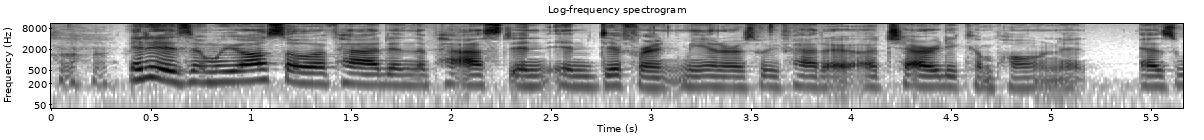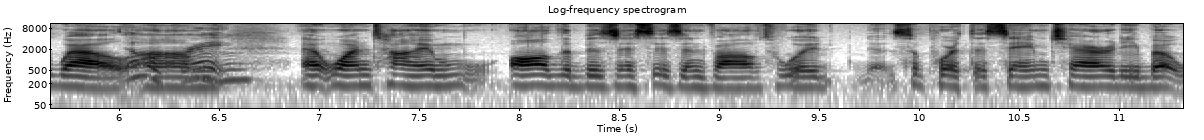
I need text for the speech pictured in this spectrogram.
it is, and we also have had in the past, in, in different manners, we've had a, a charity component as well. Oh, um, great. At one time, all the businesses involved would support the same charity, but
